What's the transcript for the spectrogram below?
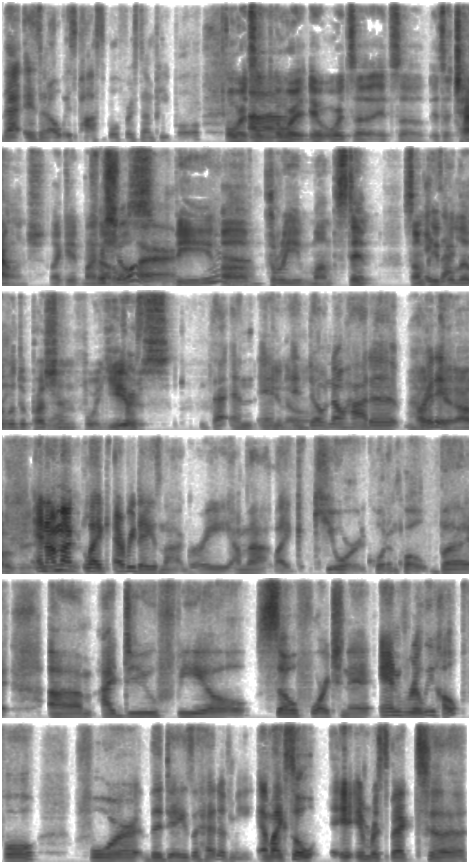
that isn't always possible for some people. Or it's a, um, or or it's a it's a it's a challenge. Like it might not sure. always be yeah. a three month stint. Some people exactly. live with depression yeah. for years. For that and and, you know, and don't know how to how to get out of it. And yeah. I'm not like every day is not great. I'm not like cured, quote unquote. But um, I do feel so fortunate and really hopeful for the days ahead of me. And like so in respect to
